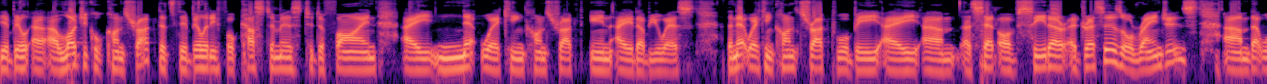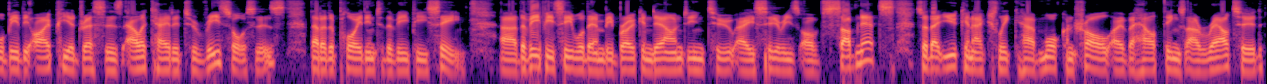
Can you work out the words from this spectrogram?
the abil- a logical construct. It's the ability for customers to define a networking construct in AWS. The networking construct will be a, um, a set of CIDR addresses or ranges um, that will be the IP addresses allocated to resources that are deployed into the VPC. Uh, the VPC will then be broken down into a series of subnets so that you can actually have more control over how things are routed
